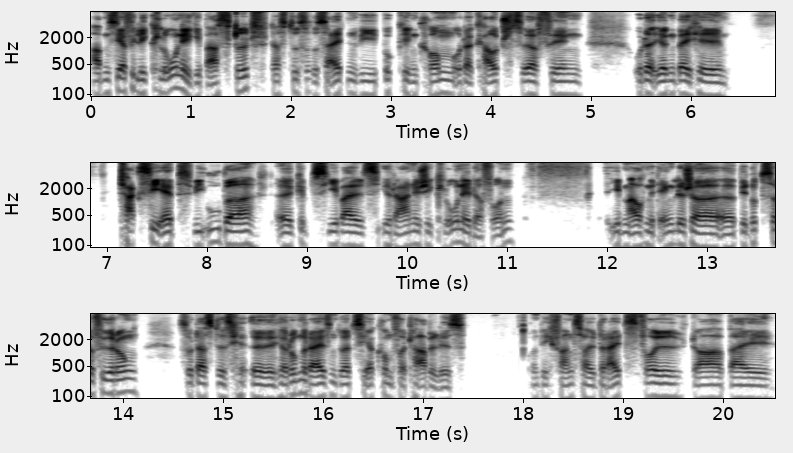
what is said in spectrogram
haben sehr viele Klone gebastelt, dass du so Seiten wie Booking.com oder Couchsurfing oder irgendwelche Taxi-Apps wie Uber, äh, gibt es jeweils iranische Klone davon, eben auch mit englischer äh, Benutzerführung, sodass das äh, Herumreisen dort sehr komfortabel ist. Und ich fand es halt reizvoll, da bei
